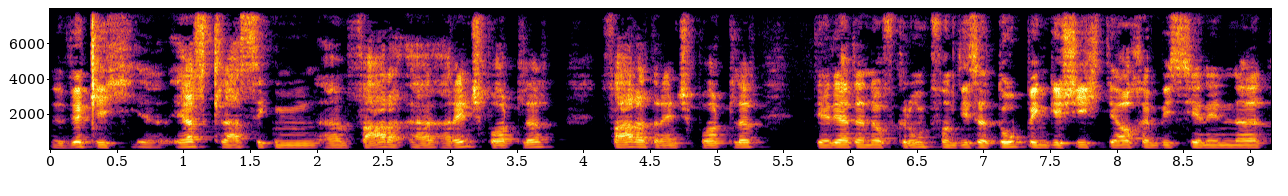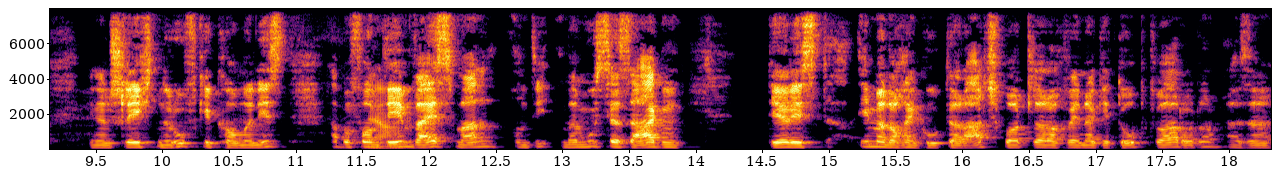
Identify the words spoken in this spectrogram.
wirklich äh, erstklassigen äh, Fahrer, äh, Rennsportler, Fahrradrennsportler, der ja dann aufgrund von dieser Doping-Geschichte auch ein bisschen in, äh, in einen schlechten Ruf gekommen ist. Aber von ja. dem weiß man, und man muss ja sagen, der ist immer noch ein guter Radsportler, auch wenn er gedopt war, oder? Also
